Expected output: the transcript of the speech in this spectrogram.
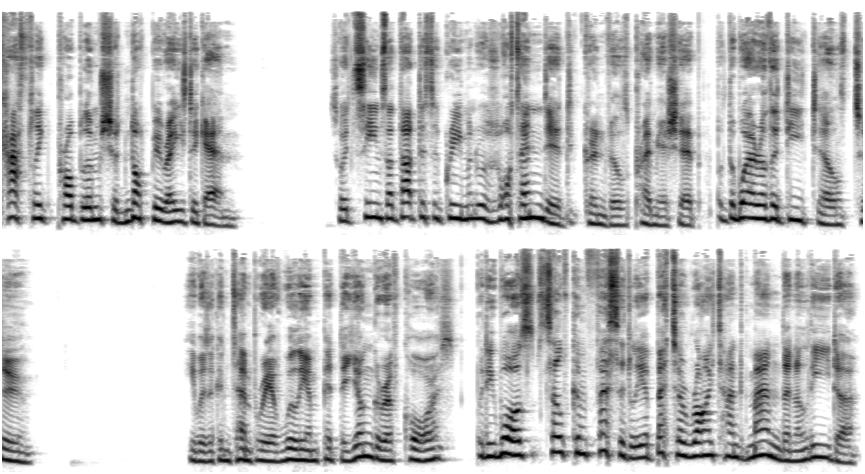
Catholic problems should not be raised again. So it seems that that disagreement was what ended Grenville's premiership, but there were other details too. He was a contemporary of William Pitt the Younger, of course, but he was self confessedly a better right hand man than a leader.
